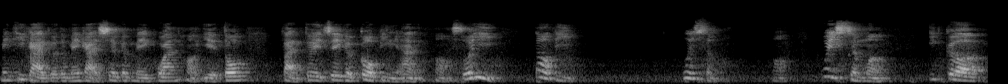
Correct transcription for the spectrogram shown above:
媒体改革的美改社跟美观哈也都反对这个诟病案哈，所以到底为什么啊？为什么一个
